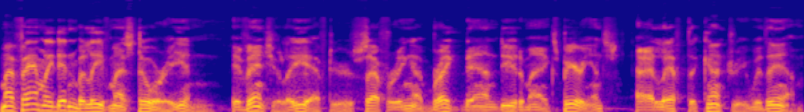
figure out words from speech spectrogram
My family didn't believe my story, and eventually, after suffering a breakdown due to my experience, I left the country with them.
